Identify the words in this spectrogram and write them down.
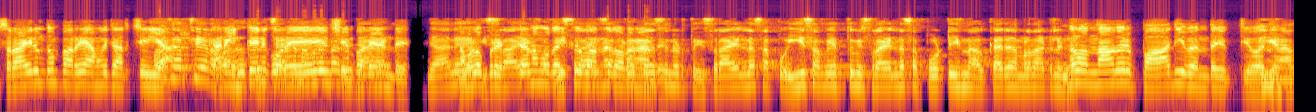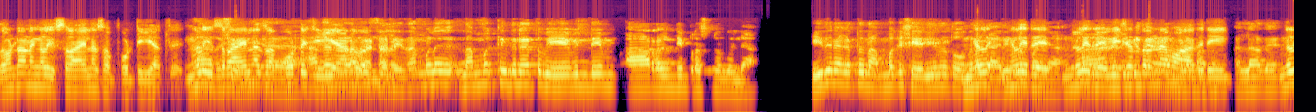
ഇസ്രായേലും പറയാം നമുക്ക് ചർച്ച ചെയ്യാം. കാരണം എനിക്ക് എനിക്കതിന് കുറെ വിഷയം പറയാനുണ്ട്. ഇസ്രായേൽ ബ്രിട്ടൻ മുതൽക്ക് പറഞ്ഞു തുടങ്ങാൻ ഇസ്രായേലിനെ സപ്പോ ഈ സമയത്തും ഇസ്രായേലിനെ സപ്പോർട്ട് ചെയ്യുന്ന ആൾക്കാർ നമ്മുടെ നാട്ടിൽ നിങ്ങൾ ഒന്നാമതൊരു പാതി ബന്ധ യുക്തിവാദിയാണ്. അതുകൊണ്ടാണ് നിങ്ങൾ ഇസ്രായേലിനെ സപ്പോർട്ട് ചെയ്യാത്തത്. നിങ്ങൾ ഇസ്രായേലിനെ സപ്പോർട്ട് ചെയ്യാണ് വേണ്ടത്. നമ്മൾ നമുക്ക് ഇതിനകത്ത് വേവിന്റെയും ആറലിന്റെയും പ്രശ്നമൊന്നുമില്ല. ഇതിനകത്ത് നമുക്ക് ശരിയെന്ന് തോന്നുന്ന രവിചന്ദ്രനെ മാതിരി മതം അല്ലാതെ നിങ്ങൾ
